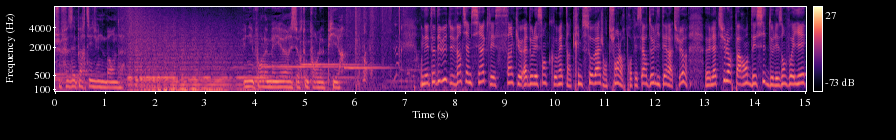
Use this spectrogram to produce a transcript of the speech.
Je faisais partie d'une bande. Unie pour le meilleur et surtout pour le pire. On est au début du XXe siècle. Les cinq adolescents commettent un crime sauvage en tuant leur professeur de littérature. Euh, Là-dessus, leurs parents décident de les envoyer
